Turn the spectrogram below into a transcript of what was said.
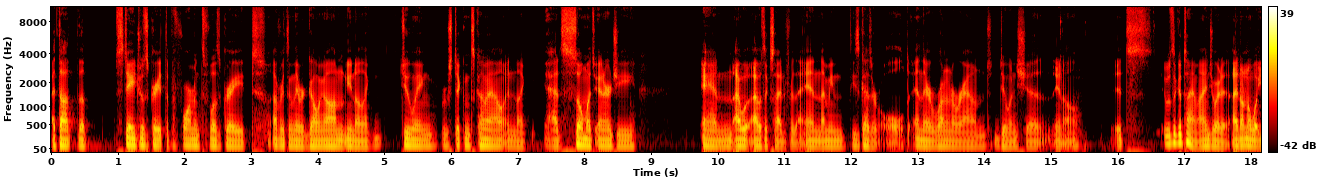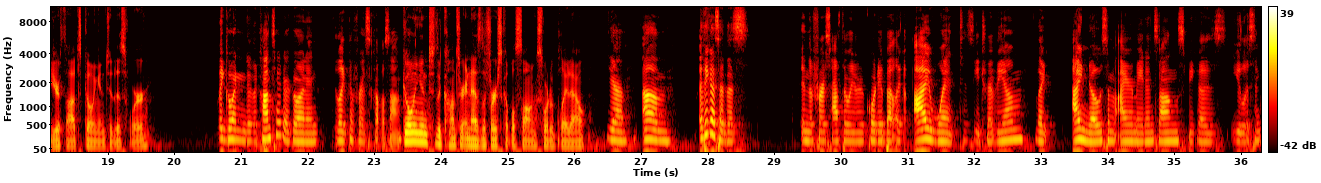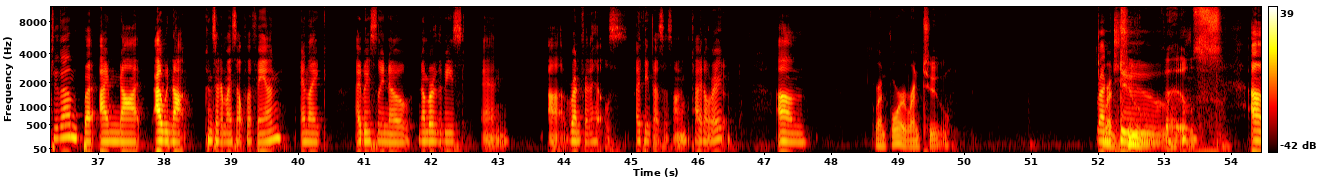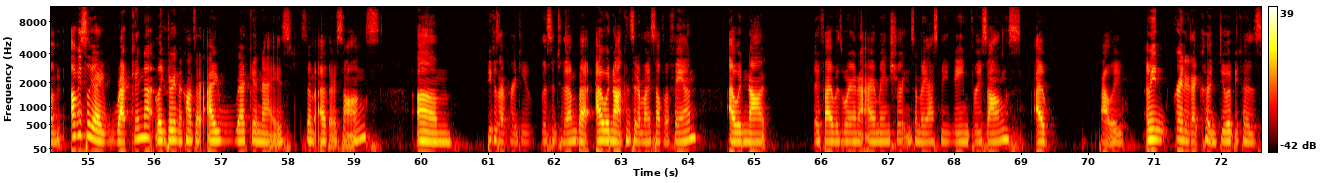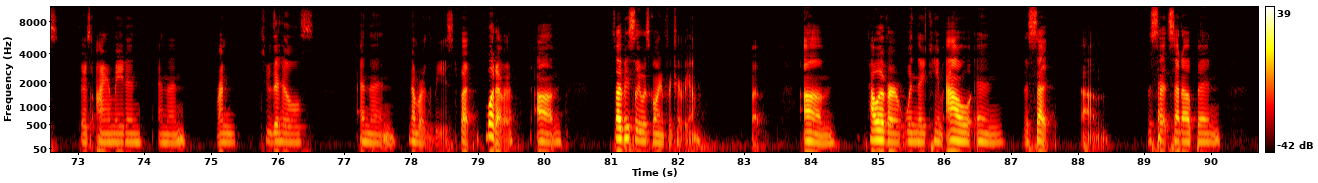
I thought the stage was great, the performance was great, everything they were going on, you know, like doing Bruce Dickinson come out and like had so much energy. And I, w- I was excited for that. And i mean these guys are old and they're running around doing shit you know. It's it was a good time. I enjoyed it. I don't know what your thoughts going into this were. Like going into the concert or going in like the first couple songs? going into the concert and as the first couple songs sort of played out. Yeah. Um, I think I said this in the first half that we recorded, but like I went to see Trivium. Like I know some Iron Maiden songs because you listen to them, but I'm not. I would not consider myself a fan. And like I basically know Number of the Beast and uh, Run for the Hills. I think that's the song title, right? Um, run four or run two Run, run to, to the hills um obviously i recognize like during the concert i recognized some other songs um because i've heard you listen to them but i would not consider myself a fan. I would not if i was wearing an iron man shirt and somebody asked me name three songs i probably i mean granted i could do it because there's iron maiden and then run to the hills and then number of the beast but whatever. Um so i was going for trivium um, however, when they came out and the set, um, the set set up and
